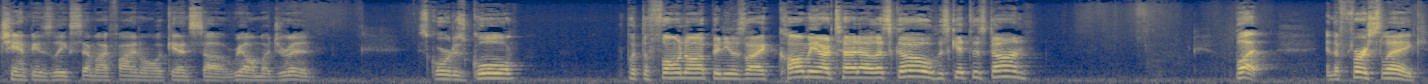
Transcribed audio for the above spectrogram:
Champions League semifinal against uh, Real Madrid? Scored his goal put the phone up and he was like, Call me, Arteta, let's go, let's get this done. But in the first leg,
